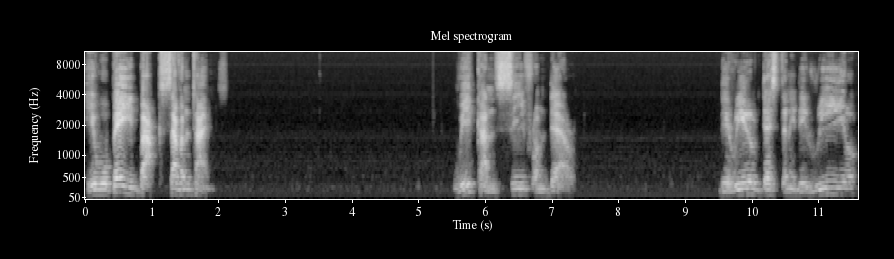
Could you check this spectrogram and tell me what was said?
he will pay it back seven times. We can see from there the real destiny, the real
